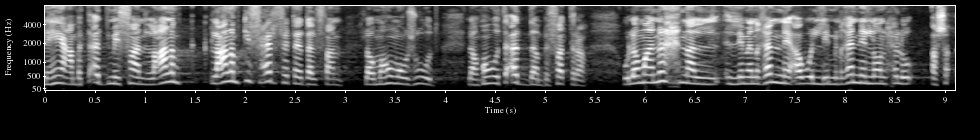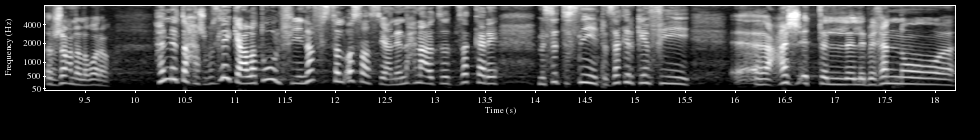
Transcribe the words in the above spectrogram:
بالنهايه عم بتقدمي فن. العالم العالم كيف عرفت هذا الفن؟ لو ما هو موجود لو ما هو تقدم بفترة. ولو ما نحن اللي بنغني أو اللي بنغني اللون الحلو رجعنا لورا. هن تحشوا بس ليكي على طول في نفس القصص. يعني نحن تتذكري من ست سنين تتذكري كان في آه، عجقة اللي بيغنوا آه،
